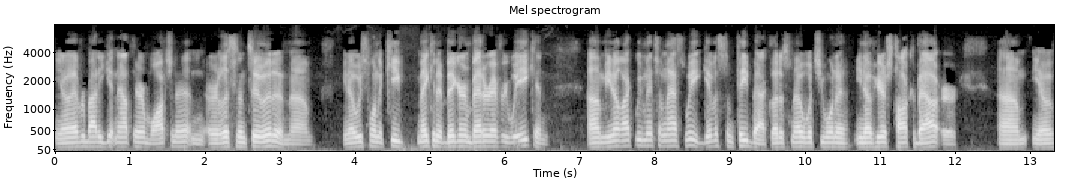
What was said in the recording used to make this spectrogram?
you know everybody getting out there and watching it and or listening to it, and um, you know we just want to keep making it bigger and better every week. And um, you know, like we mentioned last week, give us some feedback. Let us know what you want to you know hear us talk about, or um, you know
